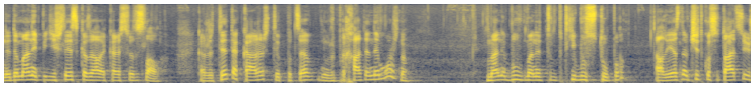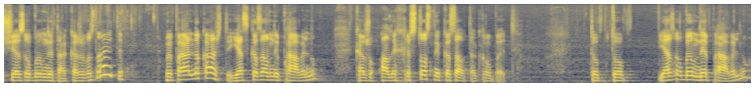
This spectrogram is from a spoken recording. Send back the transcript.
Вони до мене підійшли і сказали, каже, Святослав, каже, ти так кажеш, типу, це ну, брехати не можна. У мене був в мене такий був ступор, але я знав чітку ситуацію, що я зробив не так. Каже, ви знаєте, ви правильно кажете, я сказав неправильно. Кажу, але Христос не казав так робити. Тобто я зробив неправильно,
